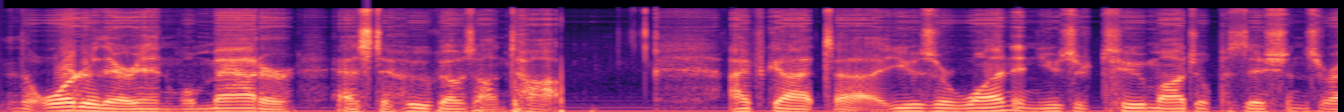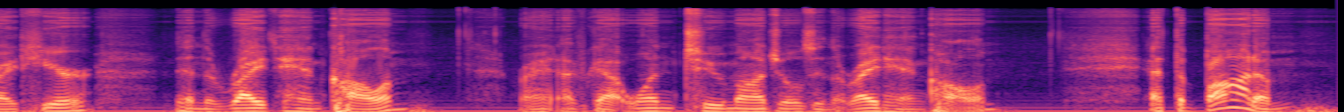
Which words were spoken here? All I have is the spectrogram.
the order they're in will matter as to who goes on top. I've got uh, user 1 and user 2 module positions right here. Then the right hand column right? I've got one, two modules in the right-hand column. At the bottom,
